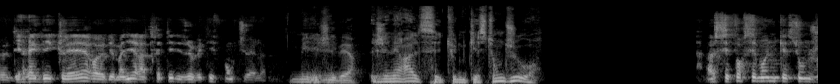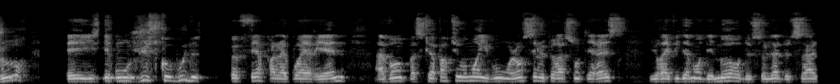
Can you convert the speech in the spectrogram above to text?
euh, des raids d'éclairs de manière à traiter des objectifs ponctuels. Mais général, c'est une question de jour. Ah, c'est forcément une question de jour, et ils iront jusqu'au bout de peuvent faire par la voie aérienne, avant, parce qu'à partir du moment où ils vont lancer l'opération terrestre, il y aura évidemment des morts de soldats de Sahel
